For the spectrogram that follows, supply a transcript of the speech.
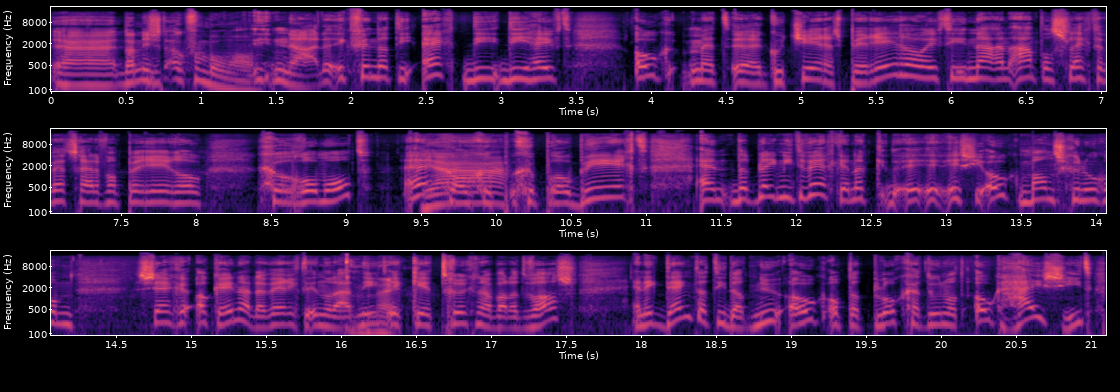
eh, dan is het ook Van Bommel. Nou, ik vind dat hij echt... Die, die heeft ook met eh Gutierrez Pereiro... heeft hij na een aantal slechte wedstrijden van Pereiro gerommeld. Hè? Ja. Gewoon ge- geprobeerd. En dat bleek niet te werken. En dan is hij ook mans genoeg om te zeggen... Oké, nou dat werkt inderdaad niet. Nee. Ik keer terug naar wat het was. En ik denk dat hij dat nu ook op dat blok gaat doen. Want ook hij ziet...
